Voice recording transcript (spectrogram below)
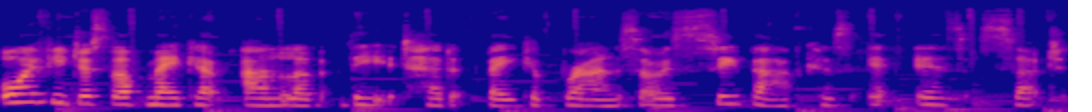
or if you just love makeup and love the Ted Baker brand. So I was super happy because it is such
